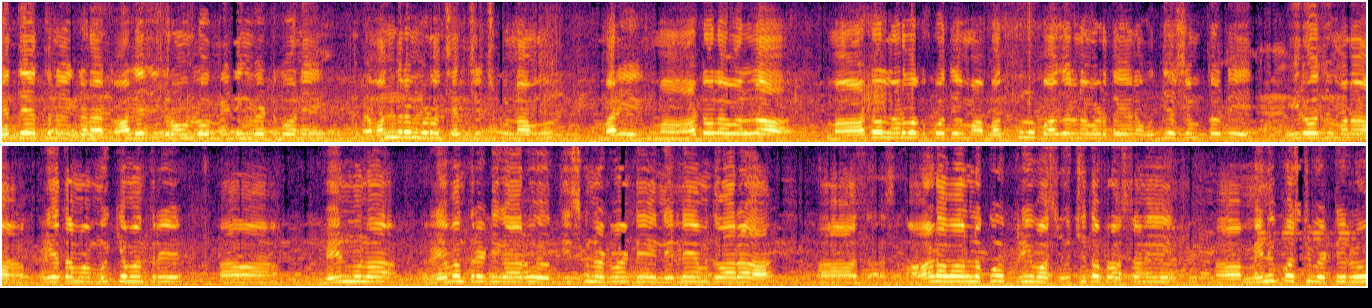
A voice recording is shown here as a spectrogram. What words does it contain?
పెద్ద ఎత్తున ఇక్కడ కాలేజీ గ్రౌండ్లో మీటింగ్ పెట్టుకొని మేమందరం కూడా చర్చించుకున్నాము. మరి మా ఆటోల వల్ల మా ఆటోలు నడవకపోతే మా బతుకులు బాధలు పడతాయనే ఉద్దేశంతో ఈరోజు మన ప్రియతమ ముఖ్యమంత్రి వేణుముల రేవంత్ రెడ్డి గారు తీసుకున్నటువంటి నిర్ణయం ద్వారా ఆడవాళ్ళకు ఫ్రీ బస్ ఉచిత బస్ అని మెనిఫెస్ట్ పెట్టిర్రు.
